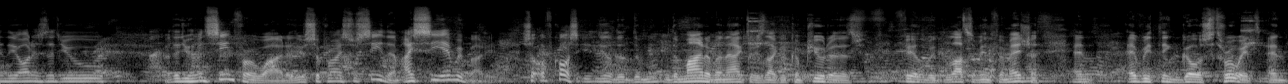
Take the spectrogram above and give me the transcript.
in the audience that you that you haven't seen for a while. That you're surprised to see them. I see everybody. So of course, you know, the, the, the mind of an actor is like a computer that's filled with lots of information, and everything goes through it. And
